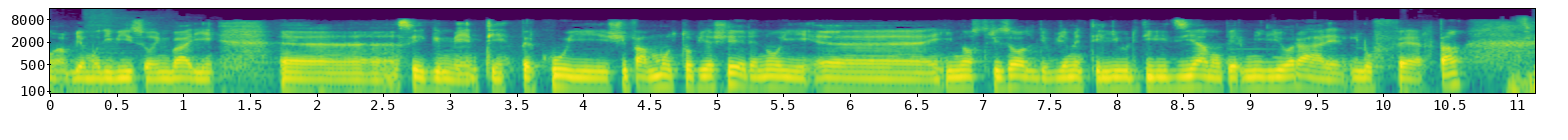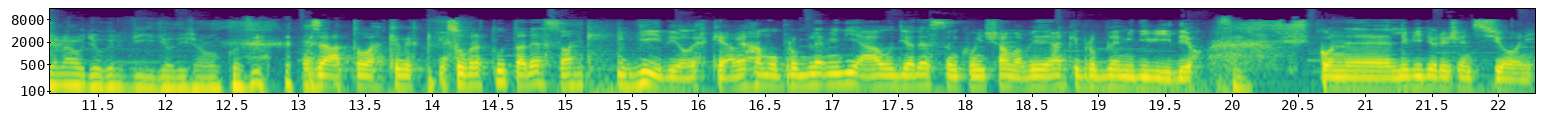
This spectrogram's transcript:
abbiamo diviso in vari eh, segmenti. Per cui ci fa molto piacere. Noi eh, i nostri soldi ovviamente li utilizziamo per migliorare l'offerta. Sia l'audio che il video diciamo così. Esatto anche perché soprattutto adesso anche il video perché avevamo problemi di audio adesso incominciamo a vedere anche problemi di video. Sì con eh, le video recensioni.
